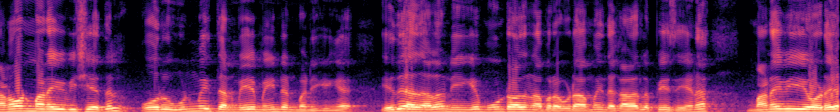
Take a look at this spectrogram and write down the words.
கணவன் மனைவி விஷயத்தில் ஒரு உண்மைத்தன்மையை மெயின்டைன் பண்ணிக்கிங்க. எது ஆனாலும் நீங்கள் மூன்றாவது நபரை விடாமல் இந்த காலத்தில் பேசி ஏன்னா மனைவியோடைய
